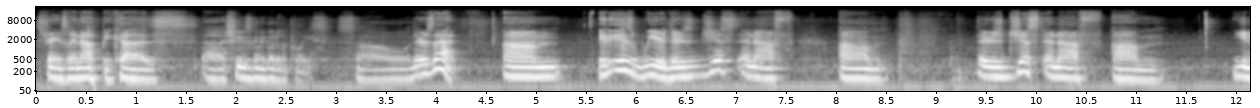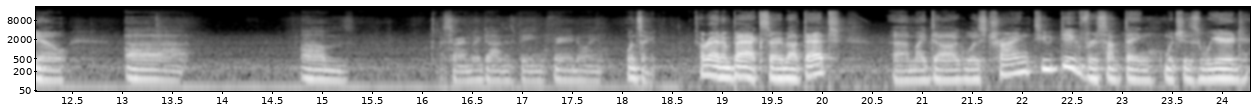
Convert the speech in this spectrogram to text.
strangely enough, because uh, she was going to go to the police. So there's that. Um, it is weird. There's just enough. Um, there's just enough. Um, you know. Uh, um, sorry, my dog is being very annoying. One second. All right, I'm back. Sorry about that. Uh, my dog was trying to dig for something, which is weird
